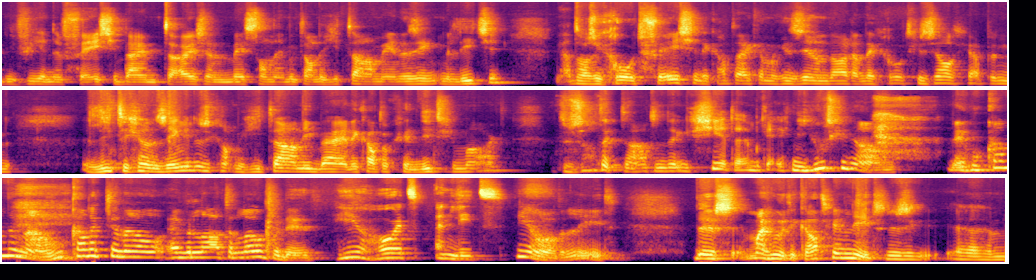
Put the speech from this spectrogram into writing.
die vierde een feestje bij hem thuis. En meestal neem ik dan de gitaar mee en dan zing ik mijn liedje. Ja, het was een groot feestje en ik had eigenlijk helemaal geen zin om daar aan een groot gezelschap een, een, lied te gaan zingen. Dus ik had mijn gitaar niet bij en ik had ook geen lied gemaakt. En toen zat ik daar en denk ik, shit, dat heb ik echt niet goed gedaan. Nee, hoe kan dat nou? Hoe kan ik het nou hebben laten lopen dit? Hier hoort een lied. Hier hoort een lied. Dus, maar goed, ik had geen lied. Dus ik, ehm,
